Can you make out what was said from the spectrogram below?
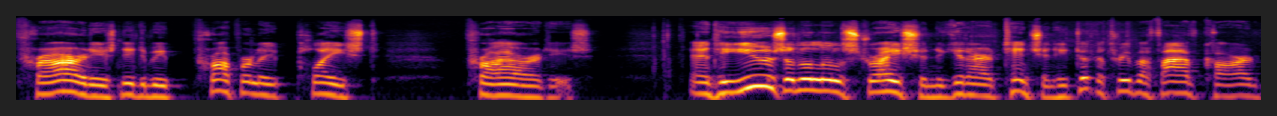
priorities need to be properly placed priorities. And he used a little illustration to get our attention. He took a three by five card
